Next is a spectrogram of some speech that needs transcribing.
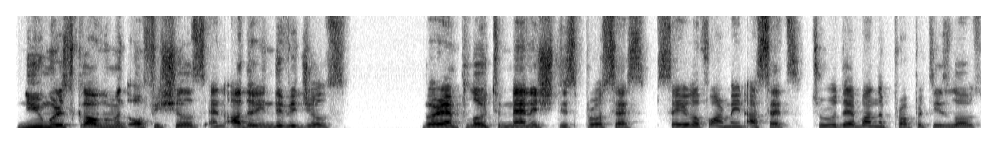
numerous government officials and other individuals were employed to manage this process, sale of Armenian assets through the abandoned properties laws.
